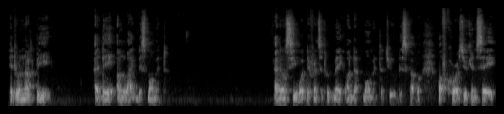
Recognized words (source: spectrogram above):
it will not be a day unlike this moment. I don't see what difference it would make on that moment that you discover. Of course, you can say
